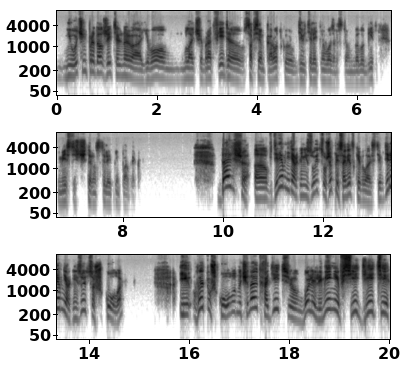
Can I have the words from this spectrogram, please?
не очень продолжительную, а его младший брат Федя совсем короткую, в девятилетнем возрасте он был убит вместе с 14-летним Павликом. Дальше э, в деревне организуется, уже при советской власти, в деревне организуется школа, и в эту школу начинают ходить э, более или менее все дети,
